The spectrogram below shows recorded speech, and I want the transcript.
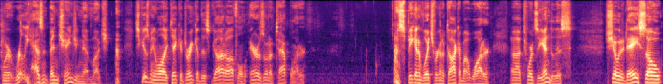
where it really hasn't been changing that much. excuse me while I take a drink of this god awful Arizona tap water. Speaking of which, we're going to talk about water uh, towards the end of this show today. So,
